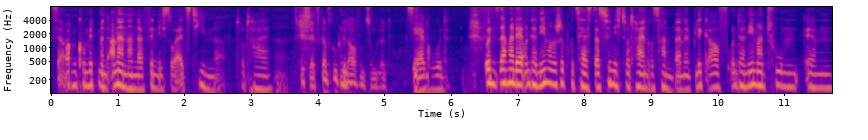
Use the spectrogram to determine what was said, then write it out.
Ist ja, auch ein Commitment aneinander, finde ich, so als Team. Total. Ja. Das ist jetzt ganz gut gelaufen, zum Glück. Sehr gut. Und sag mal, der unternehmerische Prozess, das finde ich total interessant, weil mit Blick auf Unternehmertum, ähm,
